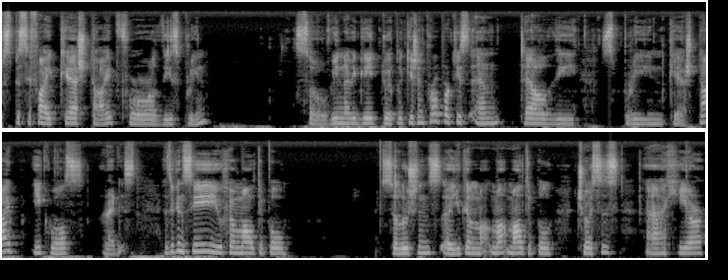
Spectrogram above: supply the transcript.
specify cache type for this Spring. So we navigate to application properties and tell the Spring cache type equals Redis. As you can see, you have multiple solutions. Uh, you can multiple choices uh, here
